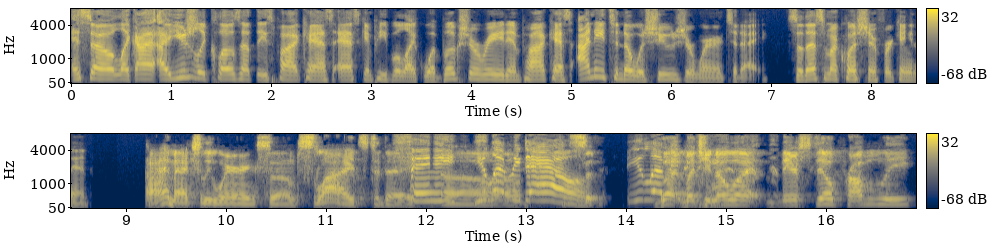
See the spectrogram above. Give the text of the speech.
And so, like, I, I usually close out these podcasts asking people, like, what books you're reading, podcasts. I need to know what shoes you're wearing today. So that's my question for Keenan. I'm actually wearing some slides today. See, uh, you let me uh, down. So, you let but, me. But you know what? They're still probably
